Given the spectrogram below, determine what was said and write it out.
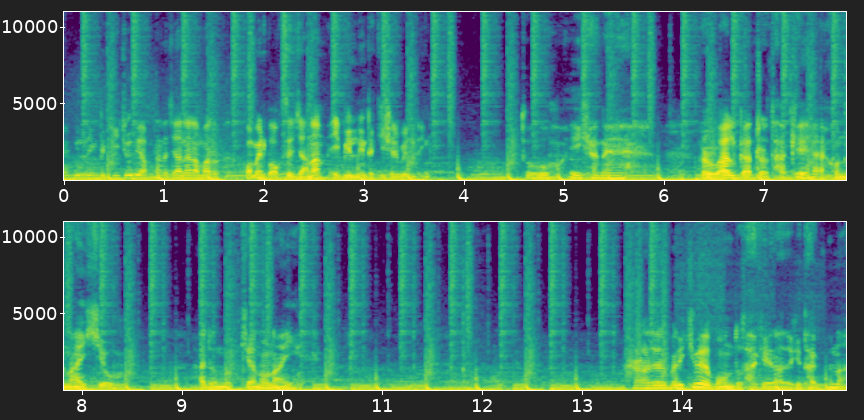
এই বিল্ডিংটা কি? যদি আপনারা জানেন, আমার কমেন্ট বক্সে জানান এই বিল্ডিংটা কিসের বিল্ডিং তো, এইখানে রয়্যাল গার্ডরা থাকে, এখন নাই কেউ। আই ডোন্ট নো কেন নাই। রাজার বাড়ি কীভাবে বন্ধ থাকে? রাজা কি থাকবে না?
